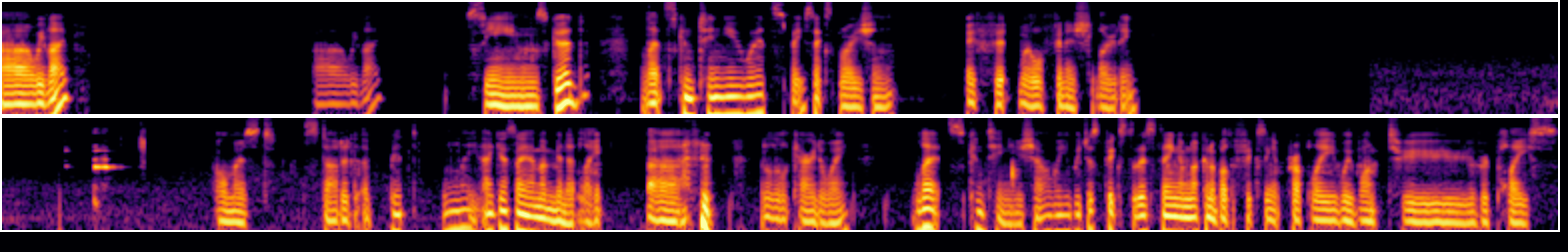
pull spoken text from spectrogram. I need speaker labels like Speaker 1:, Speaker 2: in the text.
Speaker 1: Are we live? Are we live? Seems good. Let's continue with space exploration. If it will finish loading. Almost started a bit late. I guess I am a minute late. Uh, a little carried away. Let's continue, shall we? We just fixed this thing. I'm not going to bother fixing it properly. We want to replace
